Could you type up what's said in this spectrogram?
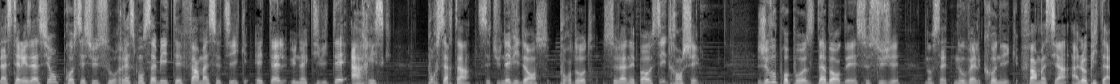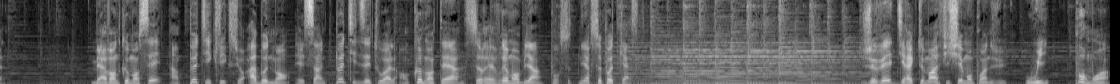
La stérilisation, processus sous responsabilité pharmaceutique, est-elle une activité à risque? Pour certains, c'est une évidence, pour d'autres, cela n'est pas aussi tranché. Je vous propose d'aborder ce sujet dans cette nouvelle chronique Pharmacien à l'hôpital. Mais avant de commencer, un petit clic sur abonnement et 5 petites étoiles en commentaire serait vraiment bien pour soutenir ce podcast. Je vais directement afficher mon point de vue. Oui, pour moi,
